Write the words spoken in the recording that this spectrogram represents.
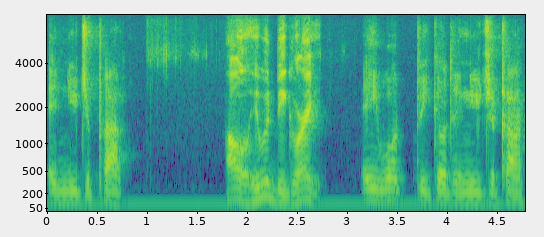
in New Japan. Oh, he would be great. He would be good in New Japan.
